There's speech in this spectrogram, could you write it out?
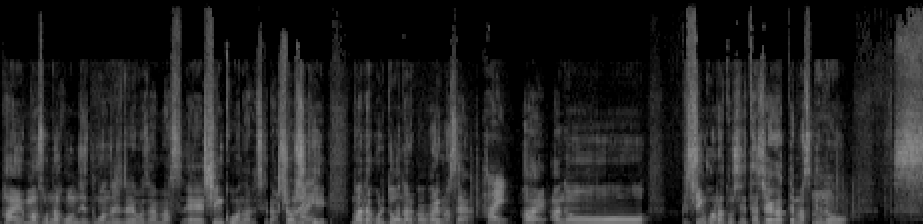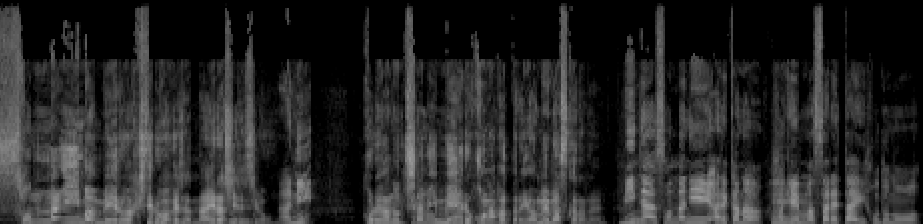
はい。まあそんな感じこんな時代でございます、えー新コーナーですけど正直、はい。まだこれどうなるか分かりません。はい。はい。あのー新コーナーとして立ち上がってますけど、うんそんなに今メールが来てるわけじゃないらしいですよ。何？これあのちなみにメール来なかったらやめますからね。みんなそんなにあれかな？うん。励まされたいほどの、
